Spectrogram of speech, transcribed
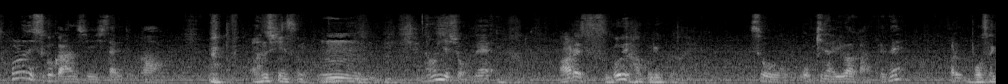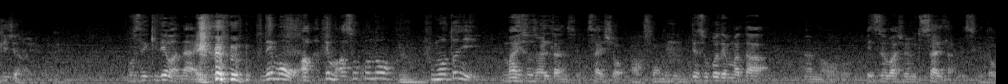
ところですごく安心したりとか 安心するの。うん。なんでしょうね。あれすごい迫力ない。そう大きな岩があってね。あれ墓石じゃないよね。墓石ではない。でもあでもあそこの麓に埋葬されたんですよ最初。あそうなん、うん、でそこでまたあの別の場所に移されたんですけど、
